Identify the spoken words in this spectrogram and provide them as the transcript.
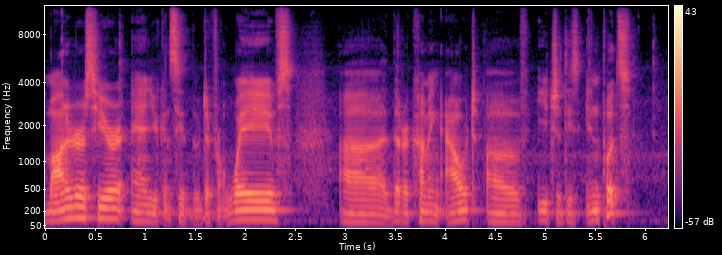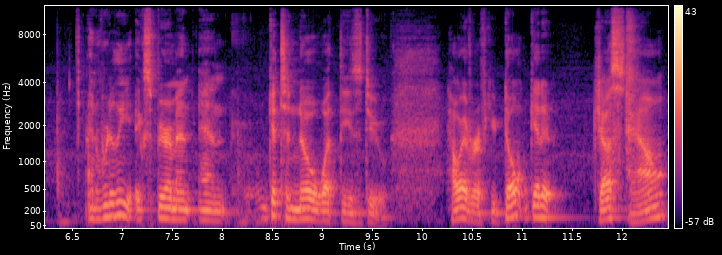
monitors here and you can see the different waves uh, that are coming out of each of these inputs and really experiment and get to know what these do. However, if you don't get it just now,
